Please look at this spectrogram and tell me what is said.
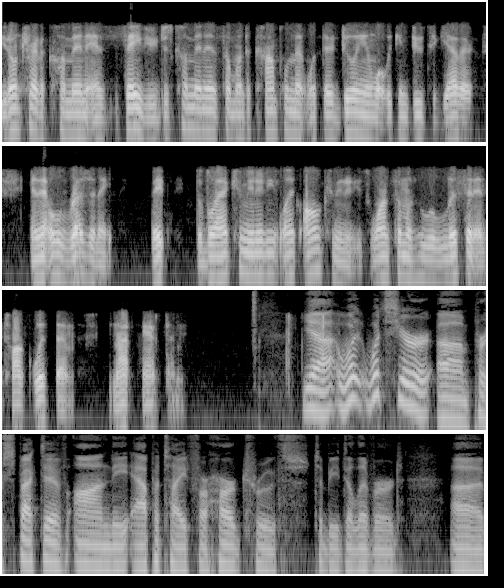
You don't try to come in as the savior. You just come in as someone to complement what they're doing and what we can do together, and that will resonate. They, the black community, like all communities, want someone who will listen and talk with them, not at them. Yeah, what, what's your um, perspective on the appetite for hard truths to be delivered uh,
